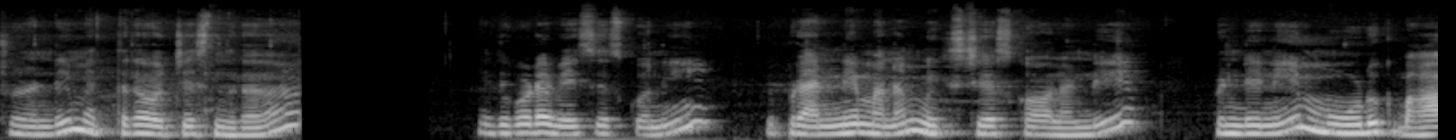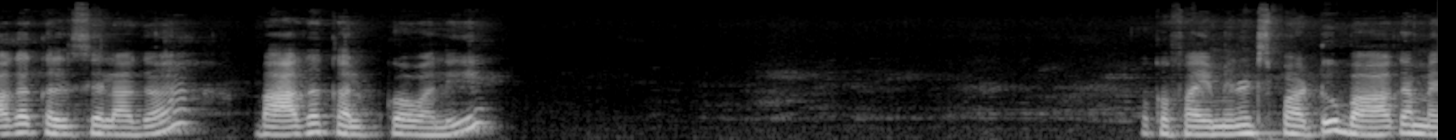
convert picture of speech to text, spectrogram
చూడండి మెత్తగా వచ్చేసింది కదా. ఇది కూడా వేసేసుకొని ఇప్పుడు అన్నీ మనం మిక్స్ చేసుకోవాలండి. పిండిని మూడు బాగా కలిసేలాగా బాగా కలుపుకోవాలి. ఒక ఫైవ్ మినిట్స్ పాటు బాగా మె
